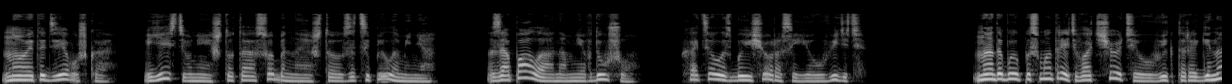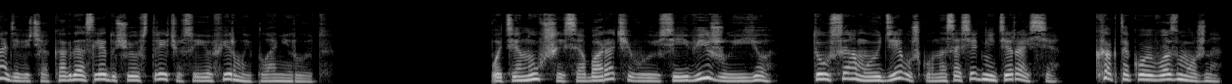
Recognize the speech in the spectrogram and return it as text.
Но эта девушка, есть в ней что-то особенное, что зацепило меня. Запала она мне в душу. Хотелось бы еще раз ее увидеть. Надо бы посмотреть в отчете у Виктора Геннадьевича, когда следующую встречу с ее фирмой планируют. Потянувшись, оборачиваюсь и вижу ее, ту самую девушку на соседней террасе, как такое возможно?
